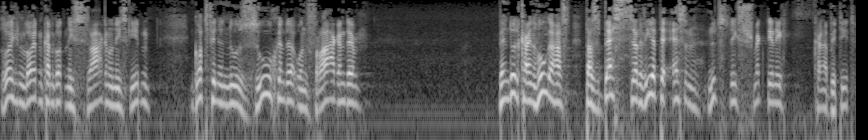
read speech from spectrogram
solchen Leuten kann Gott nichts sagen und nichts geben. Gott findet nur Suchende und Fragende. Wenn du keinen Hunger hast, das best servierte Essen nützt nichts, schmeckt dir nicht, kein Appetit.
